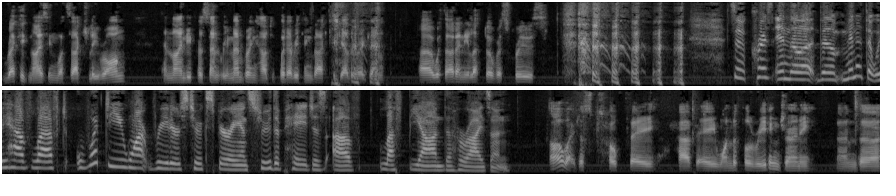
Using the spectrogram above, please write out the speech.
recognizing what's actually wrong, and 90% remembering how to put everything back together again uh, without any leftover screws. so, Chris, in the, the minute that we have left, what do you want readers to experience through the pages of Left Beyond the Horizon? Oh, I just hope they have a wonderful reading journey and uh,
